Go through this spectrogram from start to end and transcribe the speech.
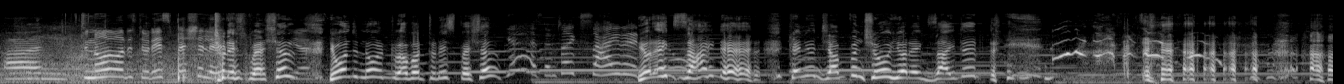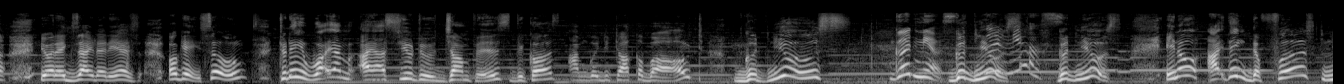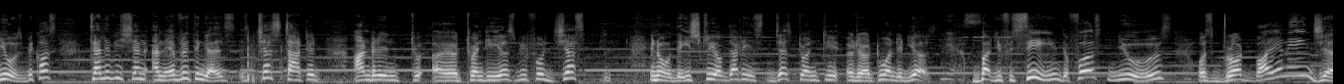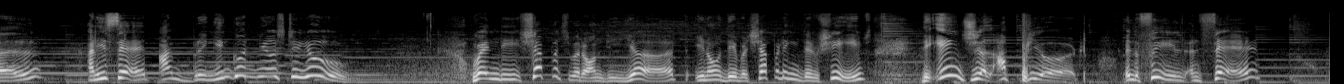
Uh, to know what is today's special is. Today's special? Yes. You want to know about today's special? Yes, I'm so excited. You're excited. Can you jump and show you're excited? you're excited, yes. Okay, so today why I'm, I asked you to jump is because I'm going to talk about good news. Good news. Good news. news. Good news. You know, I think the first news, because television and everything else just started 120 years before, just, you know, the history of that is just 20, uh, 200 years. Yes. But if you see, the first news was brought by an angel and he said, I'm bringing good news to you. When the shepherds were on the earth, you know, they were shepherding their sheep, the angel appeared in the field and said,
